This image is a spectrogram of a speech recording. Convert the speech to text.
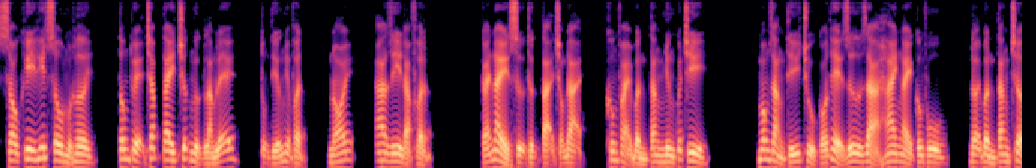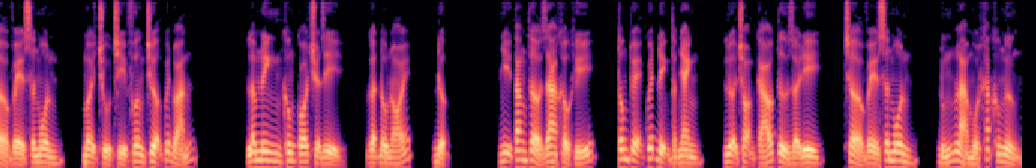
sau khi hít sâu một hơi, tông tuệ chắp tay trước ngực làm lễ, tụng tiếng niệm phật, nói a di đà phật. Cái này sự thực tại trọng đại, không phải bần tăng nhưng quyết chi. Mong rằng thí chủ có thể dư giả hai ngày công phu, đợi bần tăng trở về sân môn, mời chủ chỉ phương trượng quyết đoán. Lâm ninh không có chuyện gì, gật đầu nói, được. Nhị tăng thở ra khẩu khí, tông tuệ quyết định thật nhanh, lựa chọn cáo từ rời đi, trở về sân môn, đúng là một khắc không ngừng.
